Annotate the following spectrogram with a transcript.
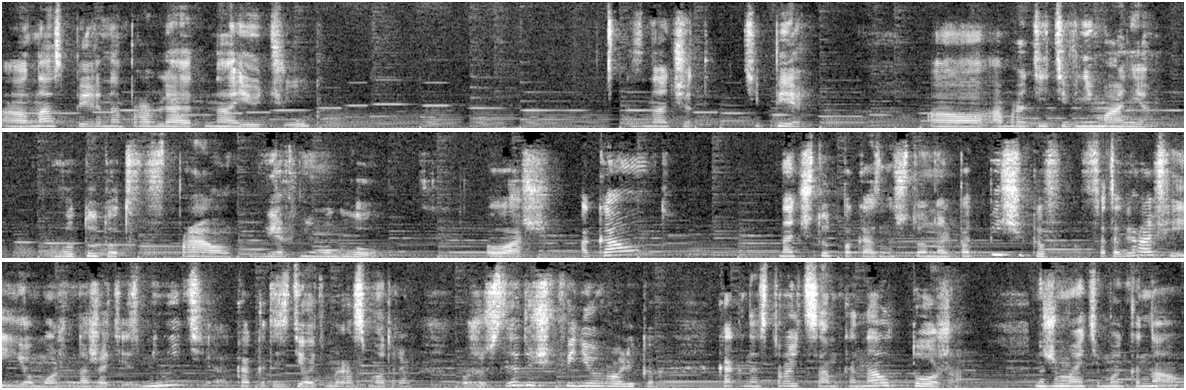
а, нас перенаправляют на YouTube. Значит, теперь э, обратите внимание, вот тут вот в правом верхнем углу ваш аккаунт. Значит, тут показано, что 0 подписчиков, фотографии, ее можно нажать изменить. Как это сделать мы рассмотрим уже в следующих видеороликах. Как настроить сам канал тоже. Нажимаете мой канал,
